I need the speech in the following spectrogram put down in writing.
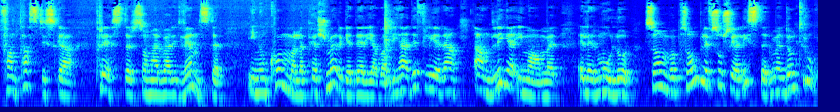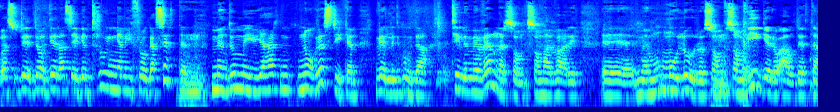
fantastiska präster som har varit vänster. Inom Komala Peshmerga där jag var, vi hade flera andliga imamer eller mullor som, som blev socialister. Men de tror, alltså de, de, deras egen tro ingen ifrågasätter. Men de är ju, jag har några stycken väldigt goda, till och med vänner som, som har varit eh, med mullor och som, som viger och allt detta.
